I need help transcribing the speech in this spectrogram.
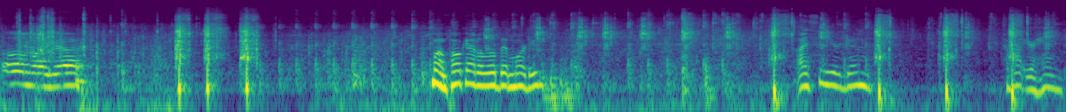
oh my god. Come on, poke out a little bit more, dude. I see your gun. How about your hand?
